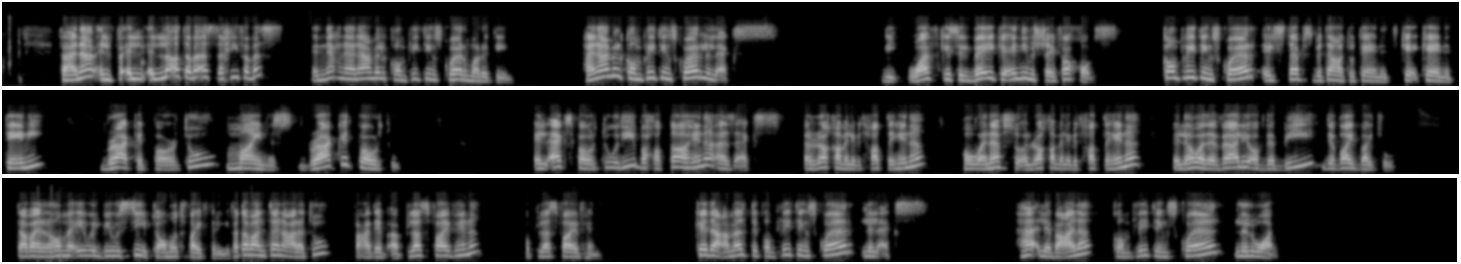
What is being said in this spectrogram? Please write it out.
فهنعمل اللقطة بقى السخيفة بس إن إحنا هنعمل completing square مرتين. هنعمل completing square لل x دي وافكس الباقي كأني مش شايفاه خالص. Completing square ال steps بتاعته كانت كانت تاني. Bracket power 2 minus bracket power 2 ال x power 2 دي بحطها هنا as x. الرقم اللي بيتحط هنا هو نفسه الرقم اللي بيتحط هنا اللي هو the value of the b divide by 2 طبعا اللي هم a وال b وال c بتوع mode 5 3 فطبعا 10 على 2 فهتبقى plus 5 هنا و plus 5 هنا. كده عملت completing square لل x. هقلب على completing square لل y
